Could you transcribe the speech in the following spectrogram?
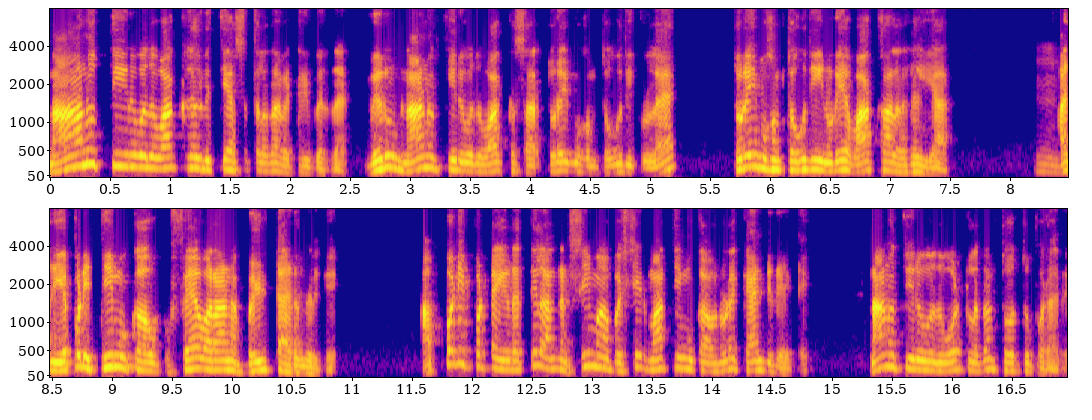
நானூத்தி இருபது வாக்குகள் வித்தியாசத்துலதான் வெற்றி பெறுறார் வெறும் நானூத்தி இருபது வாக்கு சார் துறைமுகம் தொகுதிக்குள்ள. துறைமுகம் தொகுதியினுடைய வாக்காளர்கள் யார்? அது எப்படி திமுகவுக்கு ஃபேவரான பெல்ட்டா இருந்திருக்கு? அப்படிப்பட்ட இடத்தில் அண்ணன் சீமா பஷீர் மதிமுகவினுடைய கேண்டிடேட் நானூத்தி இருபது ஓட்டுல தான் தோத்து போறாரு.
